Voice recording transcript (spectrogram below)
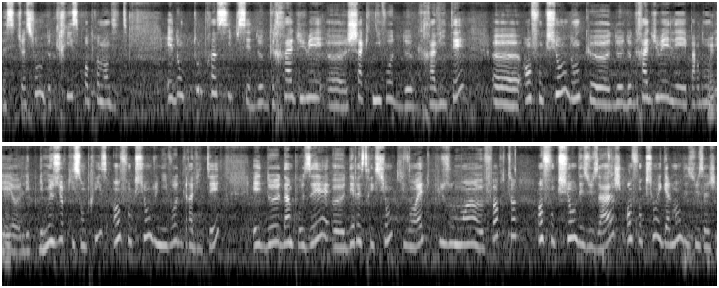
la situation de crise proprement dite. Et donc tout le principe, c'est de graduer euh, chaque niveau de gravité euh, en fonction donc de, de graduer les, pardon, les, les- les mesures qui sont prises en fonction du niveau de gravité et de d'imposer des restrictions qui vont être plus ou moins fortes en fonction des usages, en fonction également des usagers.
